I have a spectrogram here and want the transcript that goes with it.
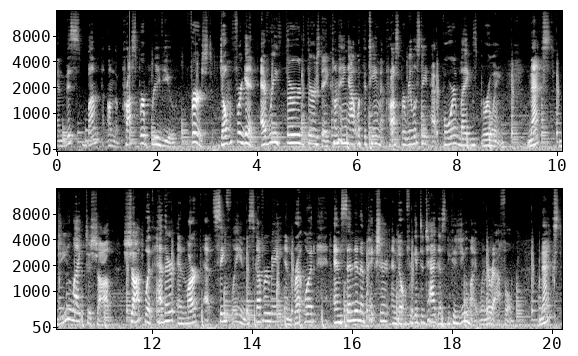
and this month on the Prosper Preview. First, don't forget every third Thursday, come hang out with the team at Prosper Real Estate at Four Legs Brewing. Next, do you like to shop? Shop with Heather and Mark at Safeway and Discovery Bay in Brentwood and send in a picture and don't forget to tag us because you might win a raffle. Next,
